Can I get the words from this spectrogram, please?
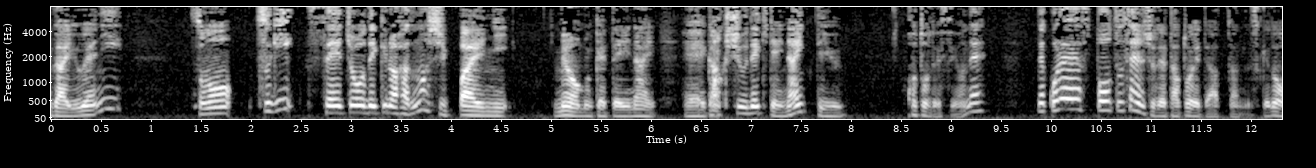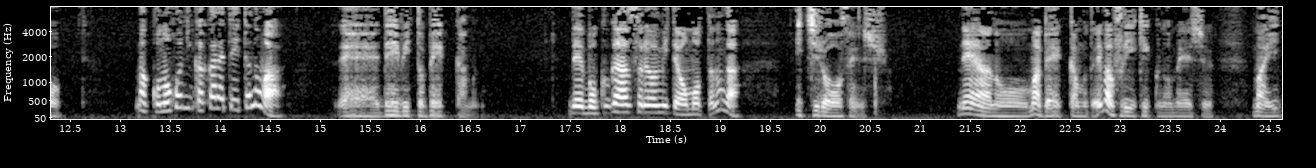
がゆえに、その次成長できるはずの失敗に目を向けていない、えー学習できていないっていうことですよね。で、これスポーツ選手で例えてあったんですけど、まあ、この本に書かれていたのは、えーデイビッド・ベッカム。で、僕がそれを見て思ったのが、イチロー選手。ね、あの、まあ、ベッカムといえばフリーキックの名手。まあ、イ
